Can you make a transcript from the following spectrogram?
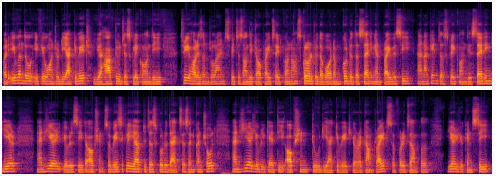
But even though if you want to deactivate you have to just click on the three horizontal lines which is on the top right side corner. Scroll to the bottom go to the setting and privacy and again just click on the setting here. And here you will see the option. So basically you have to just go to the access and control and here you will get the option to deactivate your account right? So for example here you can see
